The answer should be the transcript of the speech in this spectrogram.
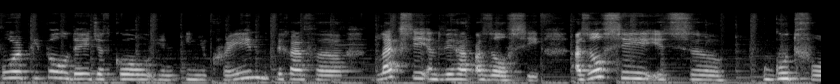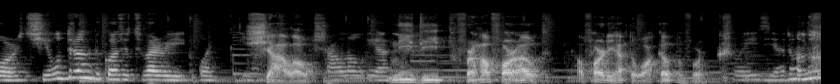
poor people they just go in in Ukraine. We have uh, Black Sea and we have Azov Sea. Azov Sea is uh, good for children because it's very like you know, Shallow, shallow. Yeah, knee deep. For how far out? How far do you have to walk out before? crazy. I don't know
